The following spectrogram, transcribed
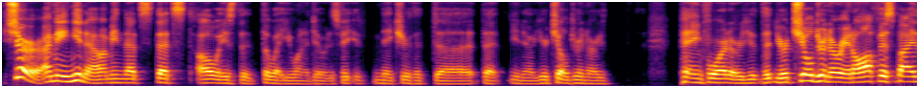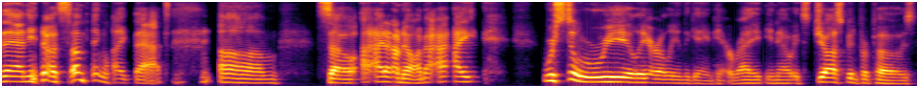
Sure. I mean, you know, I mean that's that's always the the way you want to do it is make sure that uh that you know your children are paying for it or you, that your children are in office by then, you know, something like that. Um so I, I don't know. I, mean, I I we're still really early in the game here, right? You know, it's just been proposed.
